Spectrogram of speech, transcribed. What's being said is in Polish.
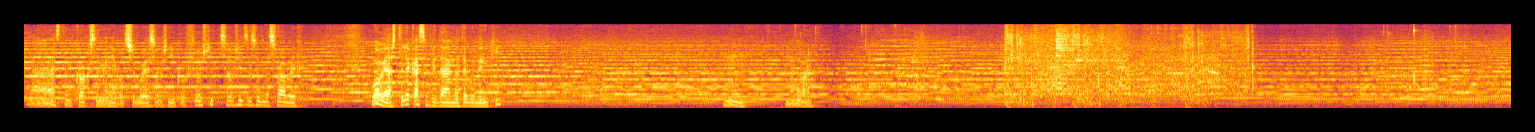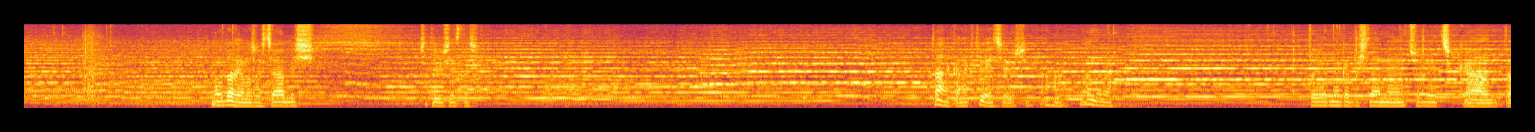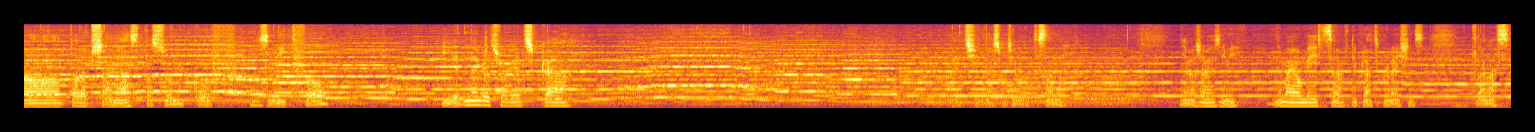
Ja jestem koksem, ja nie potrzebuję sojuszników. Sojuszni sojusznicy są dla słabych. Wow, aż tyle kasy wydałem na te budynki. Hmm, no dobra. Mołdawia, może chciałabyś... Czy ty już jesteś? Tak, anektuję cię już. Aha, no dobra. To jednego wyślemy człowieczka do polepszania stosunków z Litwą. I jednego człowieczka... A ci też będziemy to samo. Nie możemy z nimi. Nie mają miejsca w Diplomatic Relations dla nas.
